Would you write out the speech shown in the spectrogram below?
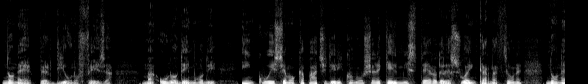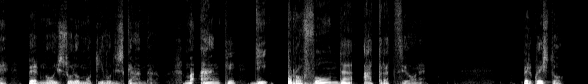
non è per Dio un'offesa, ma uno dei modi in cui siamo capaci di riconoscere che il mistero della sua incarnazione non è per noi solo motivo di scandalo, ma anche di profonda attrazione. Per questo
